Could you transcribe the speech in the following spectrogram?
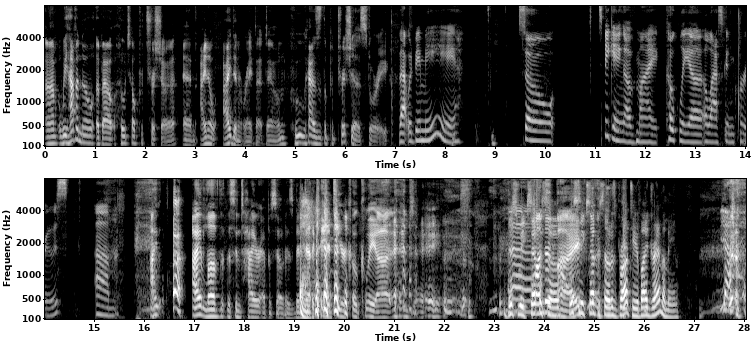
um, we have a note about Hotel Patricia, and I know I didn't write that down. Who has the Patricia story? That would be me. So, speaking of my Cochlea Alaskan cruise, um, I I love that this entire episode has been dedicated to your cochlea, NJ. This Uh, week's Funded episode. by- This week's episode is brought to you by Dramamine. yeah,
